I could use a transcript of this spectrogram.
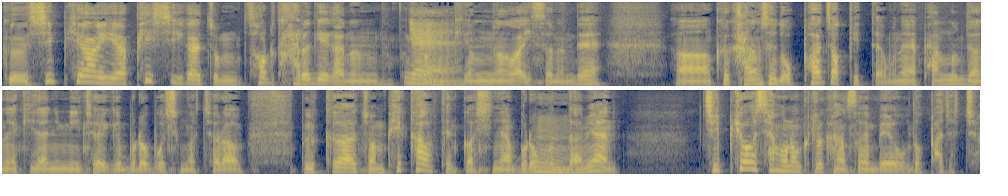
그 CPI와 PC가 좀 서로 다르게 가는 어떤 예. 경로가 있었는데 어 그 가능성이 높아졌기 때문에 방금 전에 기자님이 저에게 물어보신 것처럼 물가가 좀 피크아웃된 것이냐 물어본다면 지표상으로는 그럴 가능성이 매우 높아졌죠.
